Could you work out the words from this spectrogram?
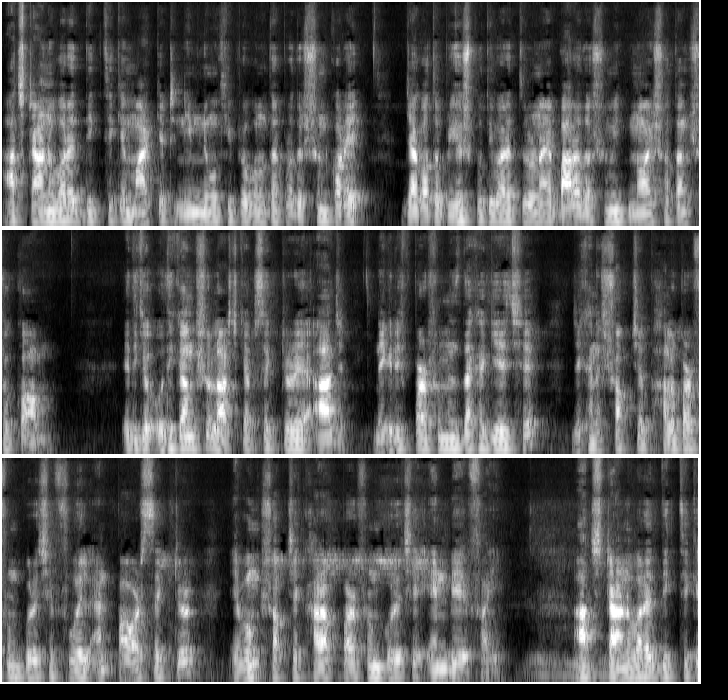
আজ টার্নওভারের দিক থেকে মার্কেট নিম্নমুখী প্রবণতা প্রদর্শন করে। যা গত বৃহস্পতিবারের তুলনায় বারো দশমিক নয় শতাংশ কম। এদিকে অধিকাংশ লার্জ ক্যাপ সেক্টরে আজ নেগেটিভ পারফরমেন্স দেখা গিয়েছে, যেখানে সবচেয়ে ভালো পারফর্ম করেছে ফুয়েল অ্যান্ড পাওয়ার সেক্টর এবং সবচেয়ে খারাপ পারফর্ম করেছে এনবিএফআই আজ টার্নওভারের দিক থেকে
